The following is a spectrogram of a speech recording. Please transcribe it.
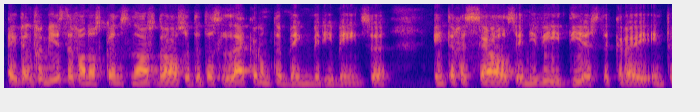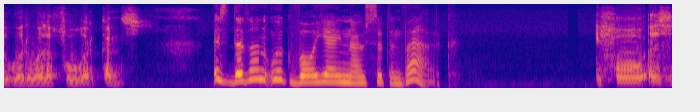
ek dink vir meeste van ons kunstenaars daarso dit is lekker om te meng met die mense en te gesels en nuwe idees te kry en te hoor hoe hulle voel oor kuns. Is dit dan ook waar jy nou sit en werk? Ifo is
